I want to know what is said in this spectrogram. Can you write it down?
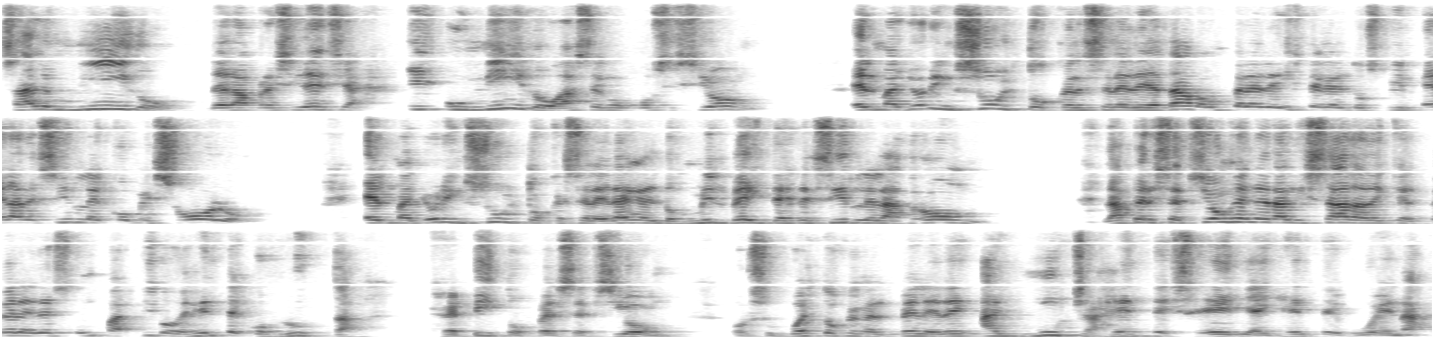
sale unido de la presidencia y unido hacen oposición. El mayor insulto que se le daba a un PLDista en el 2000 era decirle come solo. El mayor insulto que se le da en el 2020 es decirle ladrón. La percepción generalizada de que el PLD es un partido de gente corrupta, repito, percepción. Por supuesto que en el PLD hay mucha gente seria y gente buena.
